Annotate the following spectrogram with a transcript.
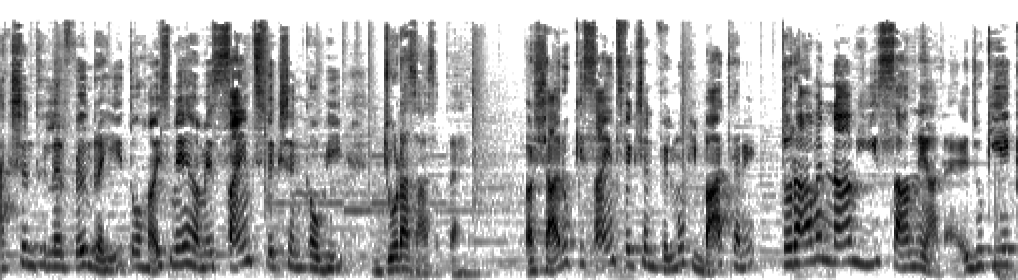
एक्शन थ्रिलर फ़िल्म रही तो इसमें हमें साइंस फिक्शन को भी जोड़ा जा सकता है। और शाहरुख की साइंस फिक्शन फ़िल्मों की बात करें तो रावण नाम ही सामने आता है, जो कि एक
